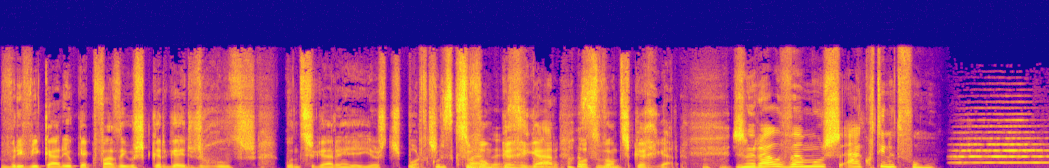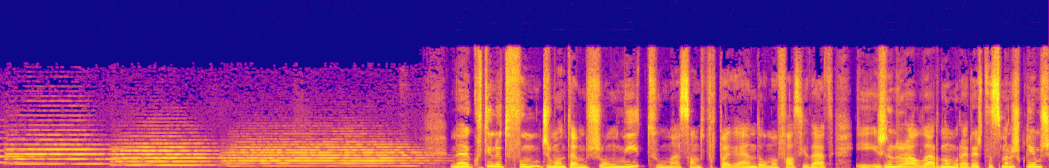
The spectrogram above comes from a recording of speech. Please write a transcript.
verificarem o que é que fazem os cargueiros russos quando chegarem a estes portos. Se vão carregar ou se vão descarregar. General, vamos à cortina de fumo. Na cortina de fumo desmontamos um mito, uma ação de propaganda, uma falsidade e, General Arno Moreira, esta semana escolhemos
